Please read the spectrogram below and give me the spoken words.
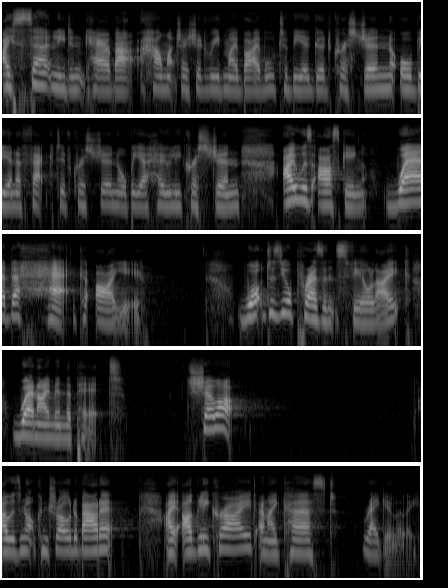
I certainly didn't care about how much I should read my Bible to be a good Christian or be an effective Christian or be a holy Christian. I was asking, where the heck are you? What does your presence feel like when I'm in the pit? Show up. I was not controlled about it. I ugly cried and I cursed regularly.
